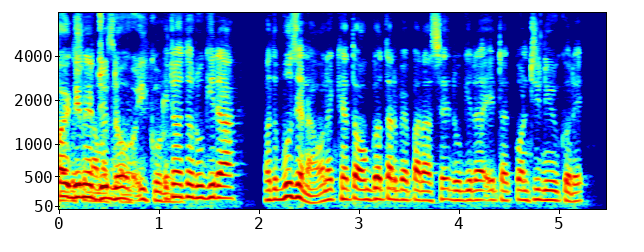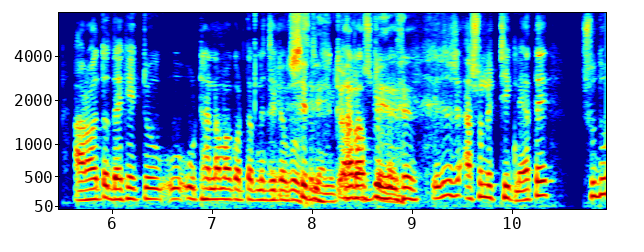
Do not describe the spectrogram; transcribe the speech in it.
কয়েকদিনের জন্য এটা হয়তো রুগীরা হয়তো বুঝে না অনেক ক্ষেত্রে অজ্ঞতার ব্যাপার আছে রুগীরা এটা কন্টিনিউ করে। আর হয়তো দেখে একটু উঠানামা করতে আপনি যেটা বলছিলেন আসলে ঠিক না এতে শুধু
